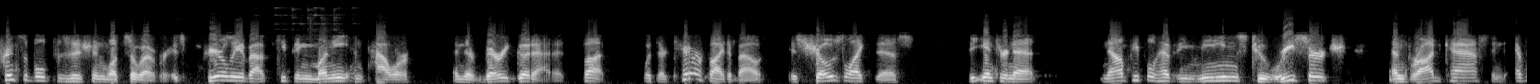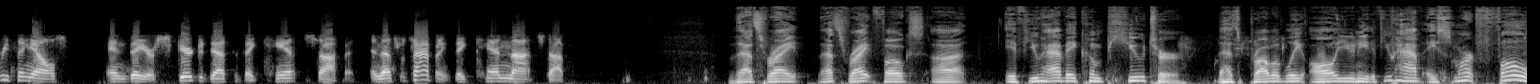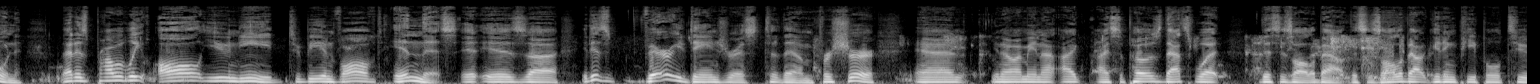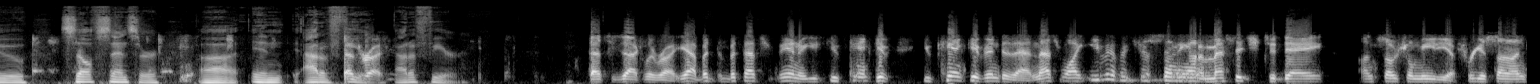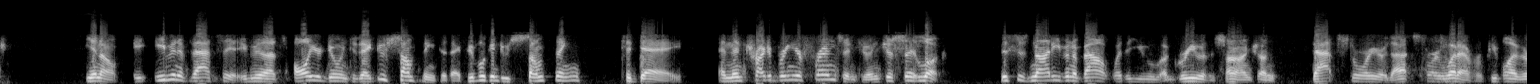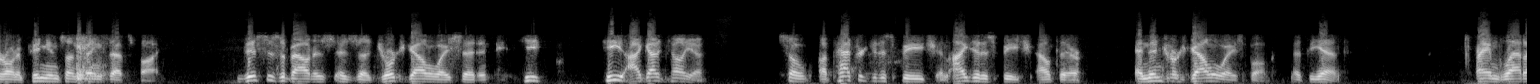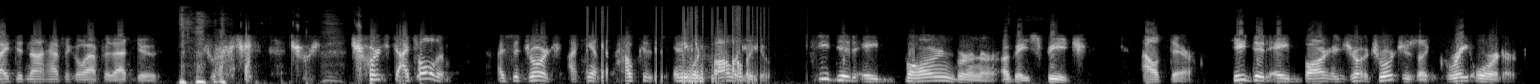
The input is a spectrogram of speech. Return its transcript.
principled position whatsoever. It's purely about keeping money and power and they're very good at it. But what they're terrified about is shows like this, the internet. Now people have the means to research and broadcast and everything else, and they are scared to death that they can't stop it. And that's what's happening. They cannot stop it. That's right. That's right, folks. Uh, if you have a computer that's probably all you need. If you have a smartphone, that is probably all you need to be involved in this. It is uh, it is very dangerous to them for sure. And you know, I mean, I I suppose that's what this is all about. This is all about getting people to self censor uh, in out of fear. Right. Out of fear. That's exactly right. Yeah, but but that's you know you you can't give you can't give in to that. And that's why, even if it's just sending out a message today on social media, free Assange, you know, even if that's it, even if that's all you're doing today, do something today. People can do something today and then try to bring your friends into it and just say, look, this is not even about whether you agree with Assange on that story or that story, whatever. People have their own opinions on things, that's fine. This is about, as, as uh, George Galloway said, and he, he, I got to tell you, so uh, Patrick did a speech, and I did a speech out there, and then George Galloway spoke at the end. I am glad I did not have to go after that dude. George, George, George, I told him, I said, George, I can't. How could anyone follow you? He did a barn burner of a speech out there, he did a bar. George is a great orator,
